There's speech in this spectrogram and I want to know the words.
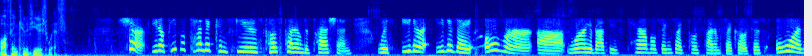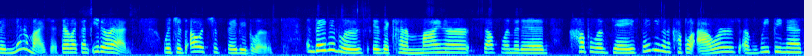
often confused with. Sure. You know, people tend to confuse postpartum depression with either either they over uh, worry about these terrible things like postpartum psychosis, or they minimize it. They're like on either end, which is oh, it's just baby blues. And baby blues is a kind of minor, self-limited couple of days, maybe even a couple hours of weepiness,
